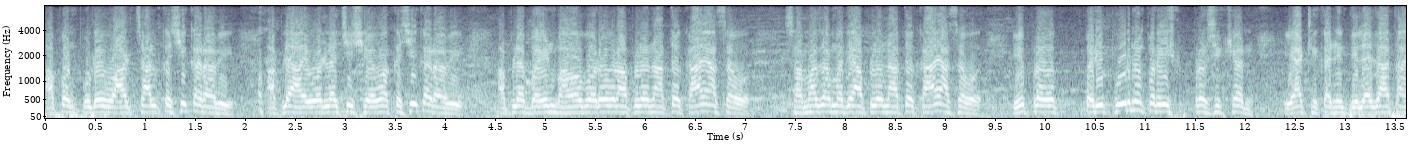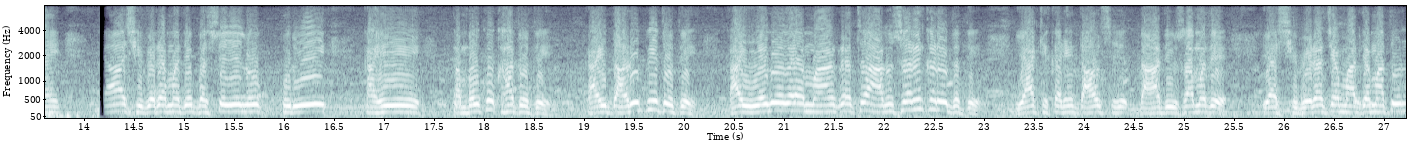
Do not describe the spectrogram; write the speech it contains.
आपण पुढे वाटचाल कशी करावी? आपल्या आईवडिलाची सेवा कशी करावी? आपल्या बहीण भावाबरोबर आपलं नातं काय असावं? समाजामध्ये आपलं नातं काय असावं? हे प्र परिपूर्ण परि प्रशिक्षण या ठिकाणी दिलं जात आहे. या शिबिरामध्ये बसलेले लोक पूर्वी काही तंबाखू खात होते काही दारू पित होते काही वेगवेगळ्या मार्गाचं अनुसरण करत होते. या ठिकाणी दहा दहा दिवसामध्ये या शिबिराच्या माध्यमातून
